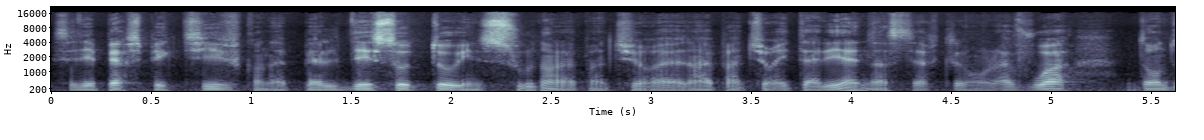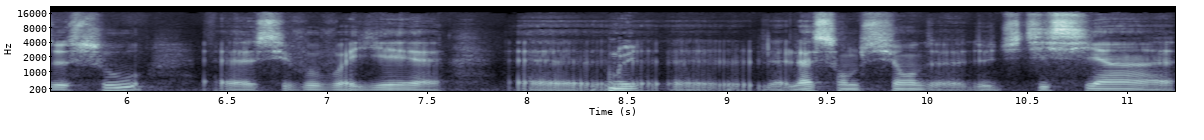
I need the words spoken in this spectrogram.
C'est des perspectives qu'on appelle des sotto in su dans la peinture, dans la peinture italienne. Hein. C'est-à-dire qu'on la voit d'en dessous. Euh, si vous voyez euh, euh, l'Assomption de, de, Titien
